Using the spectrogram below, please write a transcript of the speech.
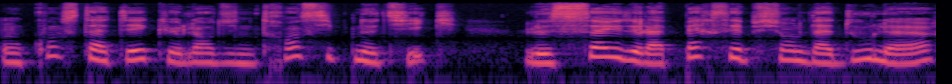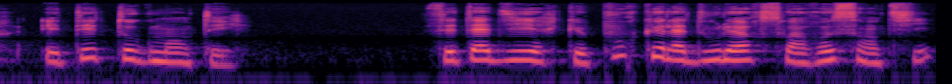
ont constaté que lors d'une transe hypnotique, le seuil de la perception de la douleur était augmenté. C'est-à-dire que pour que la douleur soit ressentie,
